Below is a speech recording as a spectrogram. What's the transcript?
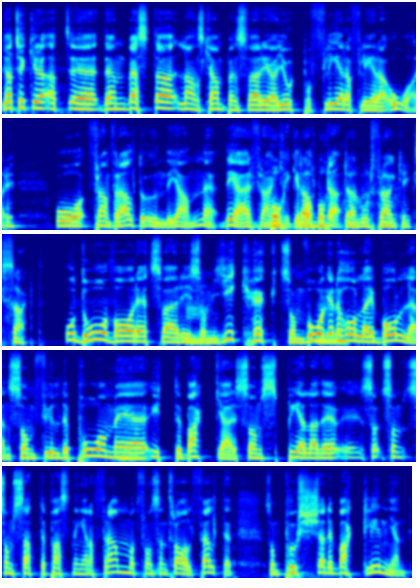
Jag tycker att uh, den bästa landskampen Sverige har gjort på flera, flera år, och framförallt då under Janne, det är Frankrike borta. Borta, borta mot Frankrike, exakt. Och då var det ett Sverige mm. som gick högt, som vågade mm. hålla i bollen, som fyllde på med mm. ytterbackar, som spelade, eh, som, som, som, satte passningarna framåt från centralfältet, som pushade backlinjen,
